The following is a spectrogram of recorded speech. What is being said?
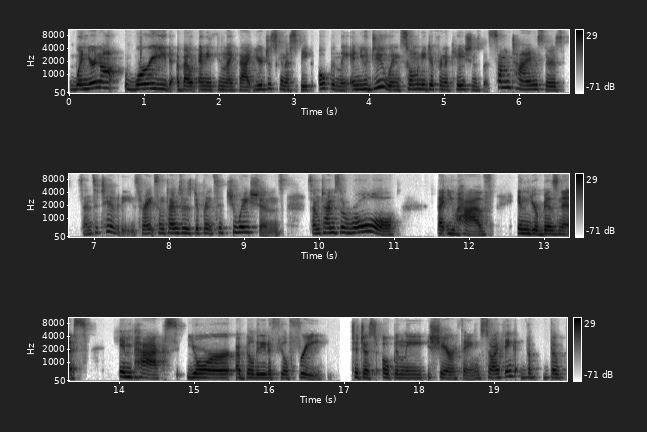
when you're not worried about anything like that you're just going to speak openly and you do in so many different occasions but sometimes there's sensitivities right? Sometimes there's different situations. Sometimes the role that you have in your business impacts your ability to feel free to just openly share things. So i think the the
